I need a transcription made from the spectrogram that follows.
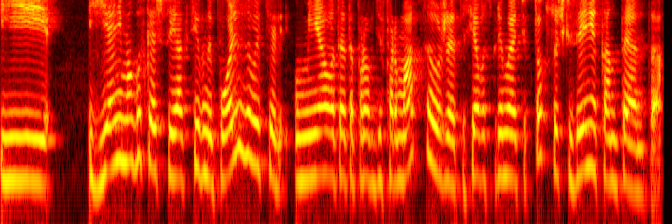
и я не могу сказать, что я активный пользователь. У меня вот эта профдеформация уже, то есть я воспринимаю ТикТок с точки зрения контента.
